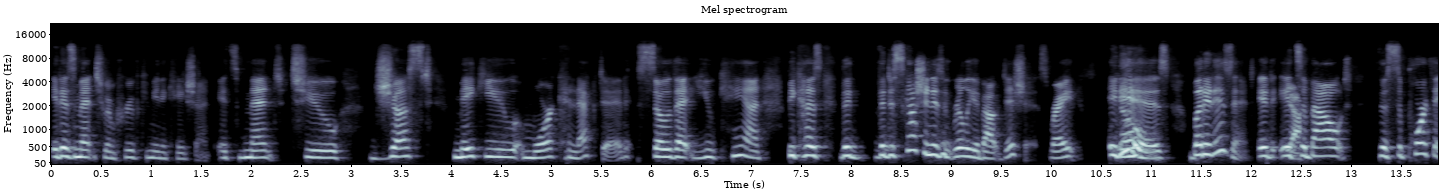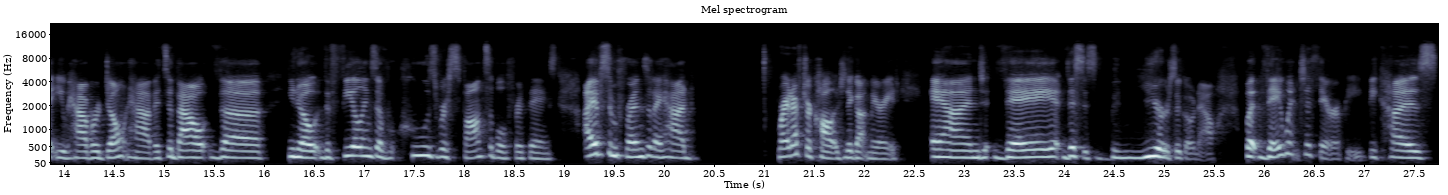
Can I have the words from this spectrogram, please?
It is meant to improve communication. It's meant to just make you more connected so that you can because the the discussion isn't really about dishes, right? It no. is, but it isn't. It it's yeah. about the support that you have or don't have. It's about the, you know, the feelings of who's responsible for things. I have some friends that I had right after college, they got married. And they, this has been years ago now, but they went to therapy because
